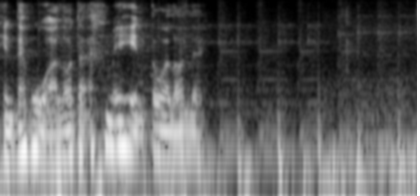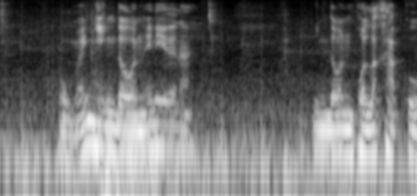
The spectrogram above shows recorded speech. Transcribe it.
เห็นแต่หัวรถอะ ไม่เห็นตัวรถเลยผมแม่งยิงโดนไอ้นี่ด้วยนะ ยิงโดนพลขับกู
